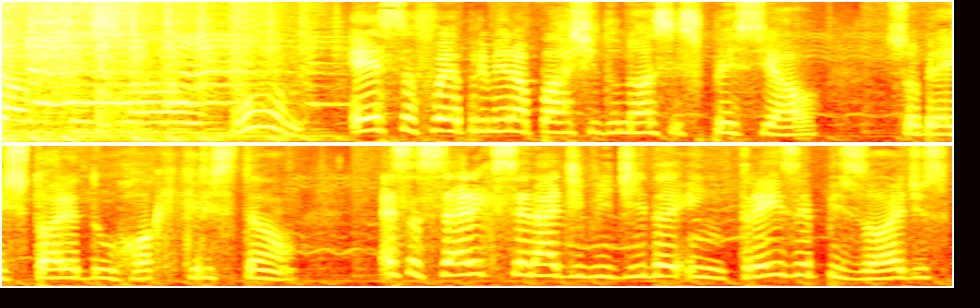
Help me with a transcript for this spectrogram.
Salve, pessoal! Bom, essa foi a primeira parte do nosso especial sobre a história do rock cristão. Essa série que será dividida em três episódios.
